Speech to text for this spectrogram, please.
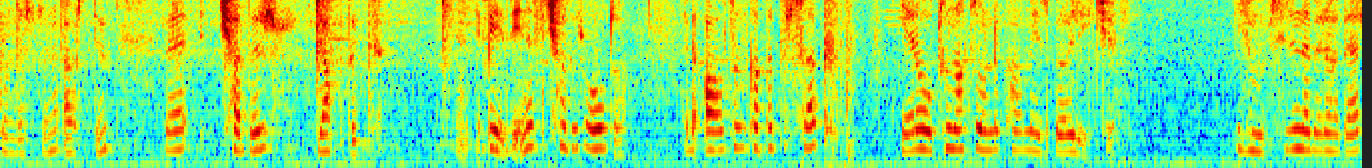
bunun üstünü örttüm ve çadır yaptık. Yani bildiğiniz çadır oldu. Tabi altını kapatırsak yere oturmak zorunda kalmayız böyle içi. Sizinle beraber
